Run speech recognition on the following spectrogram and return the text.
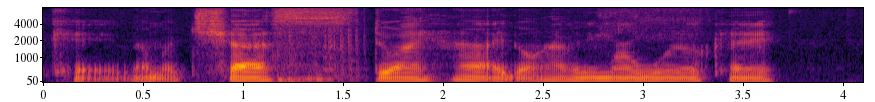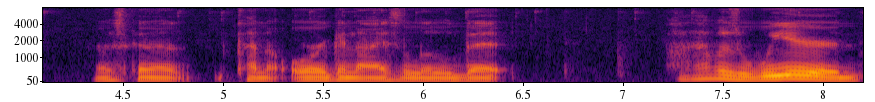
okay, now my chest. Do I have I don't have any more wood, okay. I was gonna kinda organize a little bit. Oh, that was weird.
